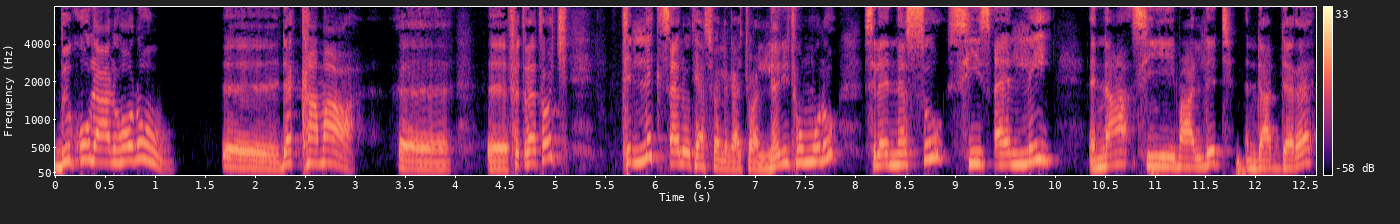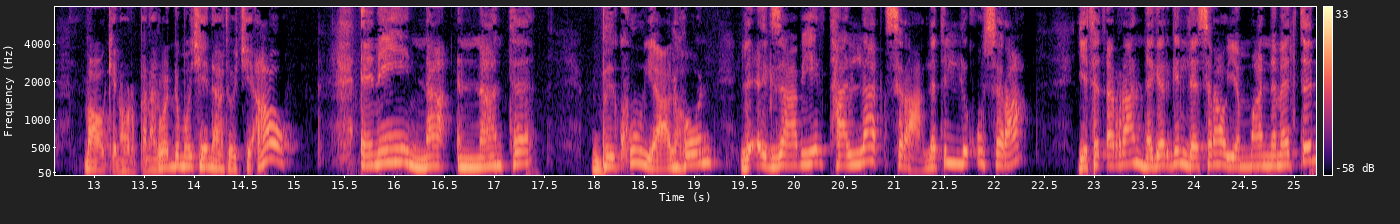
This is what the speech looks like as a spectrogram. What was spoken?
ብቁ ላልሆኑ ደካማ ፍጥረቶች ትልቅ ጸሎት ያስፈልጋቸዋል። ሌሊቱን ሙሉ ስለ እነሱ ሲጸልይ እና ሲማልድ እንዳደረ ማወቅ ይኖርብናል። ወንድሞቼ እናቶቼ አዎ እኔና እናንተ ብቁ ያልሆን ለእግዚአብሔር ታላቅ ስራ ለትልቁ ስራ የተጠራን ነገር ግን ለስራው የማንመጥን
